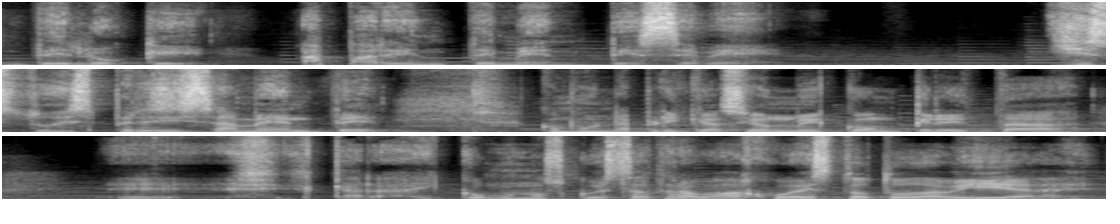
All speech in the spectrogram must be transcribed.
de lo que aparentemente se ve. Y esto es precisamente como una aplicación muy concreta. Eh, caray, cómo nos cuesta trabajo esto todavía. ¿eh?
